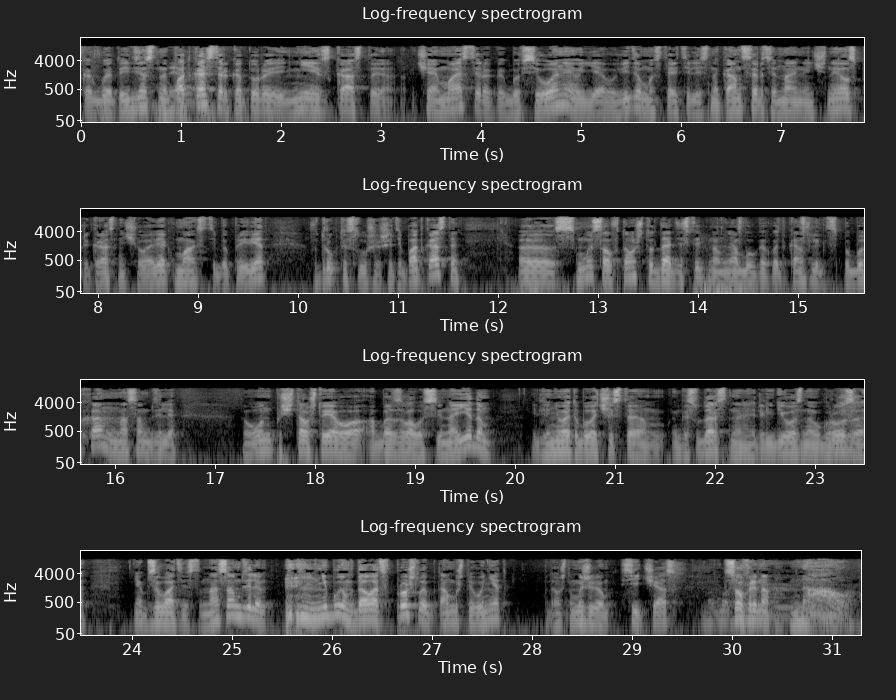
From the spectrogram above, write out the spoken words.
Как бы это единственный подкастер, который не из касты Чаймастера, как бы в Сионе. Я его видел, мы встретились на концерте Nine Inch Nails. Прекрасный человек. Макс, тебе привет. Вдруг ты слушаешь эти подкасты. Э, смысл в том, что да, действительно, у меня был какой-то конфликт с ПБХ, но на самом деле он посчитал, что я его обозвал свиноедом, и для него это была чисто государственная религиозная угроза и обзывательство. На самом деле, не будем вдаваться в прошлое, потому что его нет, потому что мы живем сейчас. Софрина now.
